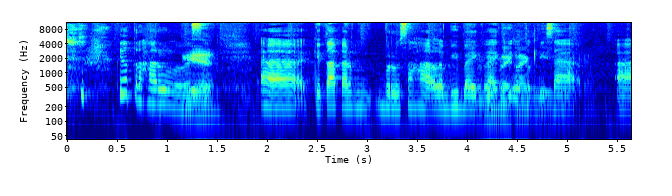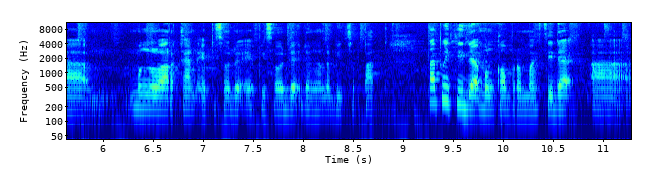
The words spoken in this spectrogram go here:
kita terharu loh Iya. Uh, kita akan berusaha lebih baik Lebih lagi baik untuk lagi, bisa um, mengeluarkan episode-episode dengan lebih cepat tapi tidak mengkompromis tidak uh,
